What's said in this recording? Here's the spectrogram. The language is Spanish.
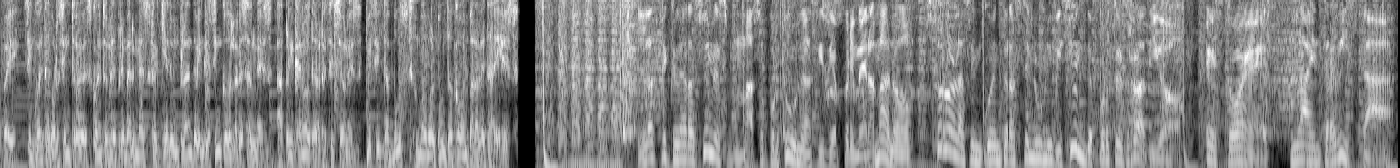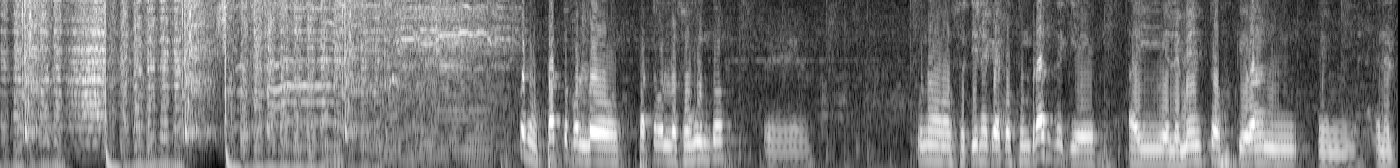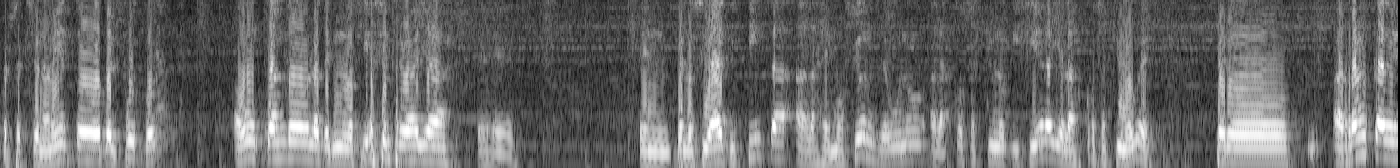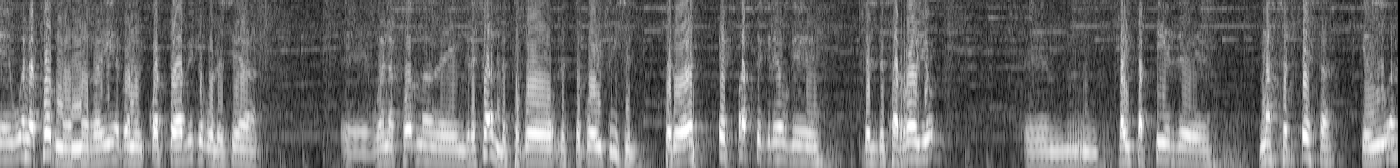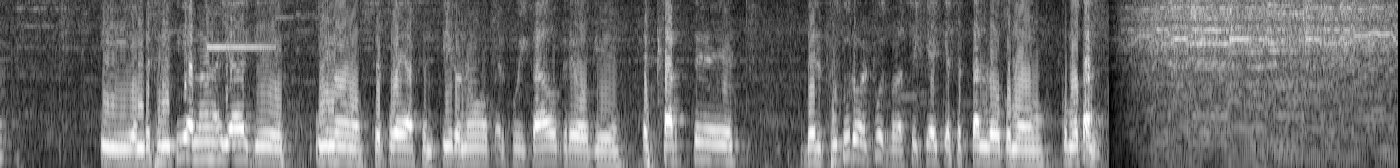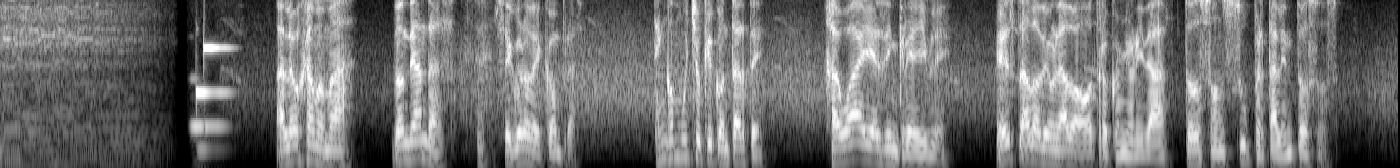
AroPay. 50% de descuento en el primer mes requiere un plan de 25 dólares al mes. Aplican otras restricciones. Visita boostmobile.com para detalles. Las declaraciones más oportunas y de primera mano solo las encuentras en Univisión Deportes Radio. Esto es La Entrevista. Bueno, parto por lo, parto por lo segundo. Eh, uno se tiene que acostumbrar de que hay elementos que van en, en el perfeccionamiento del fútbol, aun cuando la tecnología siempre vaya eh, en velocidades distintas a las emociones de uno, a las cosas que uno quisiera y a las cosas que uno ve. Pero arranca de buena forma, me reía con el cuarto árbitro porque decía, eh, buena forma de ingresar, les tocó, les tocó difícil, pero es, parte creo que del desarrollo, eh, va a impartir eh, más certeza que duda y en definitiva más allá de que uno se pueda sentir o no perjudicado, creo que es parte del futuro del fútbol, así que hay que aceptarlo como, como tal. Aloha mamá. ¿Dónde andas? Seguro de compras. Tengo mucho que contarte. Hawái es increíble. He estado de un lado a otro con mi unidad. Todos son súper talentosos.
